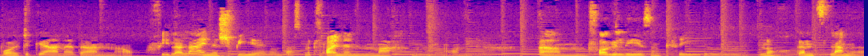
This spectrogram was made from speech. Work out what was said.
wollte gerne dann auch viel alleine spielen und was mit Freundinnen machen und ähm, vorgelesen kriegen, noch ganz lange.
